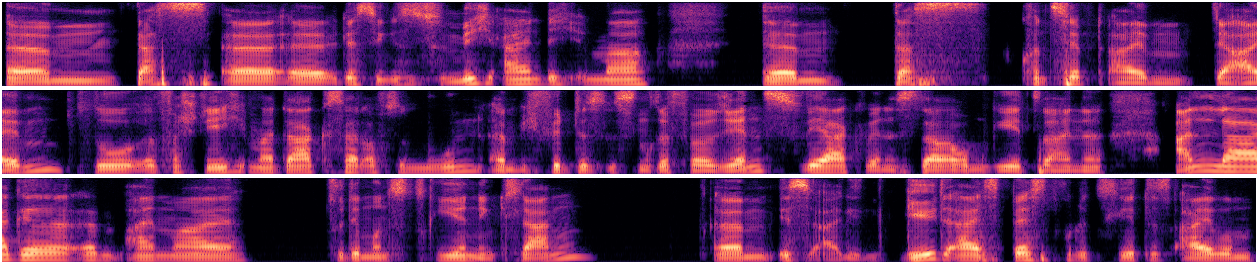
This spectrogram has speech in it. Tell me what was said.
Ähm, das, äh, äh deswegen ist es für mich eigentlich immer ähm, das Konzeptalben der Alben. So äh, verstehe ich immer Dark Side of the Moon. Ähm, ich finde, das ist ein Referenzwerk, wenn es darum geht, seine Anlage ähm, einmal zu demonstrieren, den Klang. Ähm, ist, gilt als bestproduziertes Album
